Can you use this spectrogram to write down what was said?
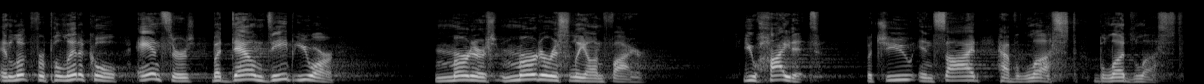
and look for political answers, but down deep, you are murderous, murderously on fire. You hide it, but you inside have lust, bloodlust.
